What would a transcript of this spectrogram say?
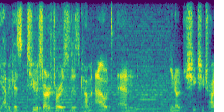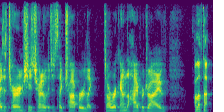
Yeah, because two Star Destroyers just come out and you know she she tries to turn. She's trying to just like Chopper like start working on the hyperdrive. I love that.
